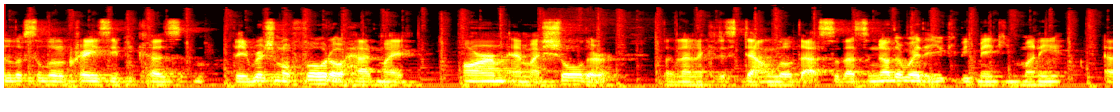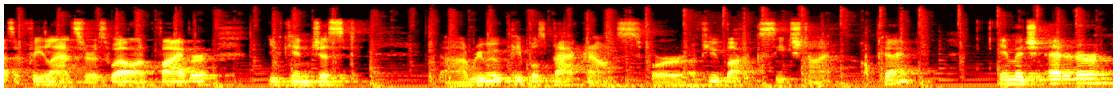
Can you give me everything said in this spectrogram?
it looks a little crazy because the original photo had my arm and my shoulder, but then I could just download that. So that's another way that you could be making money as a freelancer as well on Fiverr. You can just uh, remove people's backgrounds for a few bucks each time, okay? Image editor,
